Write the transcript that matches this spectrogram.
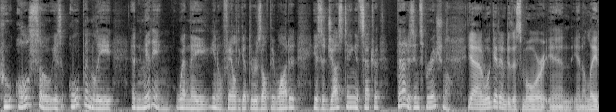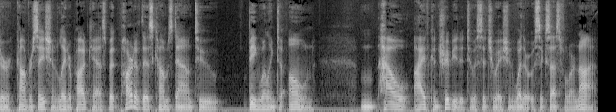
who also is openly admitting when they, you know, fail to get the result they wanted, is adjusting, etc. That is inspirational. Yeah, and we'll get into this more in in a later conversation, later podcast, but part of this comes down to being willing to own how I've contributed to a situation, whether it was successful or not.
